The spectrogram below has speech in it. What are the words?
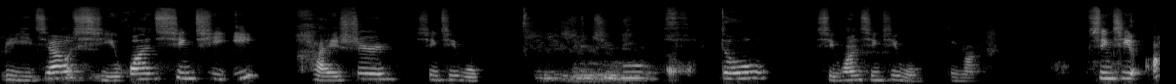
比较喜欢星期一还是星期五？星期五都喜欢星期五，对吗？星期二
